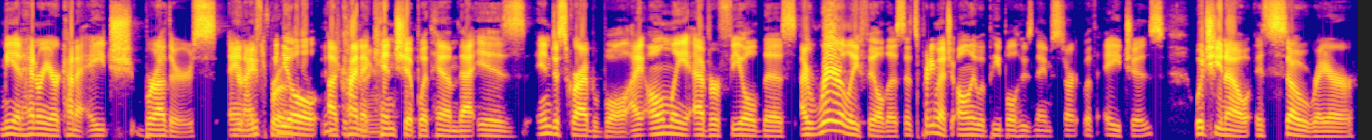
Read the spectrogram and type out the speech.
me and Henry are kind of H brothers, and You're I H bros. feel a kind of kinship with him that is indescribable. I only ever feel this. I rarely feel this. It's pretty much only with people whose names start with H's, which you know it's so rare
